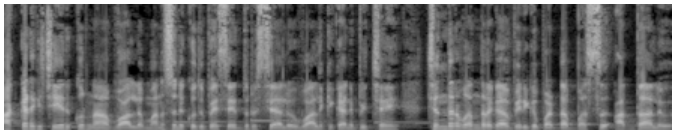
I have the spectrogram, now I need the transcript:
అక్కడికి చేరుకున్న వాళ్ళ మనసుని కుదిపేసే దృశ్యాలు వాళ్ళకి కనిపించాయి. చిందరవందరగా విరిగిపడ్డ బస్సు అద్దాలు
